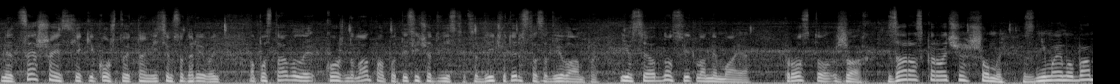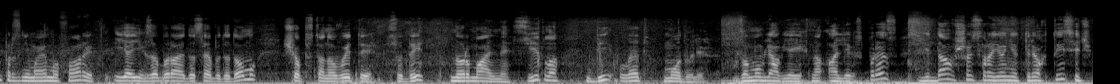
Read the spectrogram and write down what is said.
не це 6, які коштують там 800 гривень, а поставили кожна лампа по 1200. Це 2400 за дві лампи. І все одно світла немає. Просто жах. Зараз, коротше, що ми? Знімаємо бампер, знімаємо фари, і я їх забираю до себе додому, щоб встановити сюди нормальне світло B-LED модулі. Замовляв я їх на AliExpress, віддав щось в районі 3000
